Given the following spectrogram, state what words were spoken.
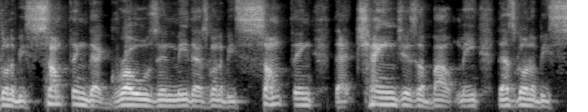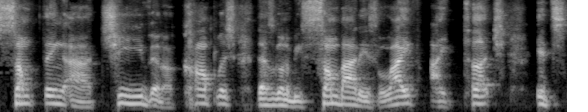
going to be something that grows in me. There's going to be something that changes about me. There's going to be something I achieve and accomplish. There's going to be somebody's life I touch. It's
